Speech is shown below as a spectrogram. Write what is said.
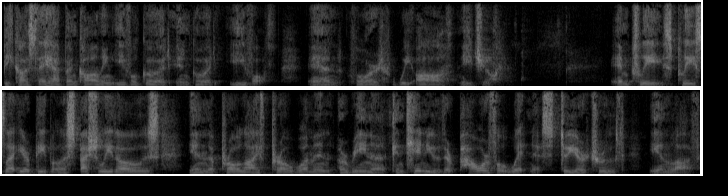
because they have been calling evil good and good evil. And Lord, we all need you. And please, please let your people, especially those in the pro life, pro woman arena, continue their powerful witness to your truth in love.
